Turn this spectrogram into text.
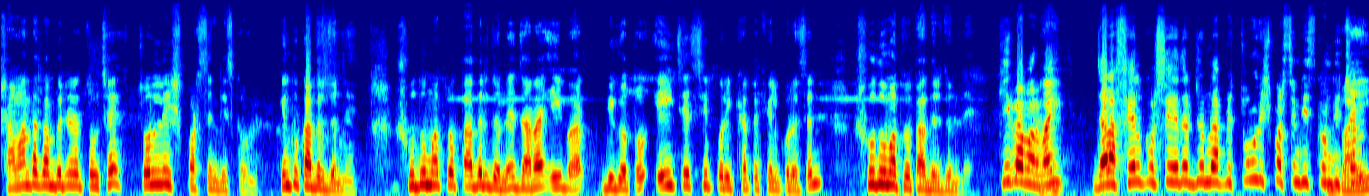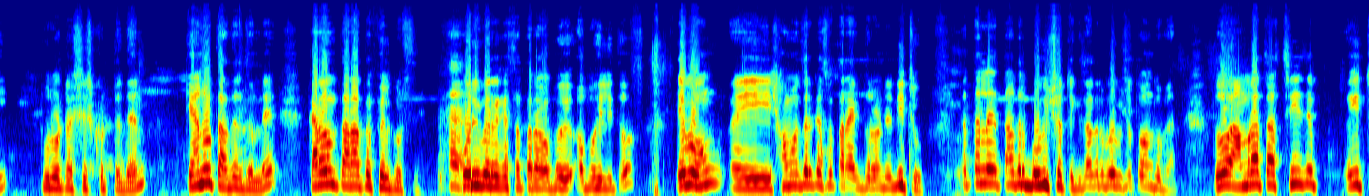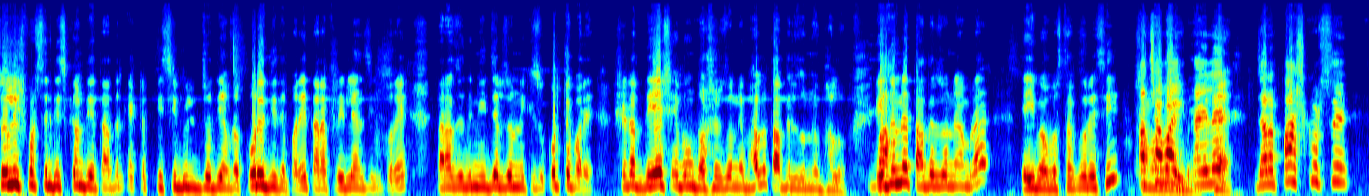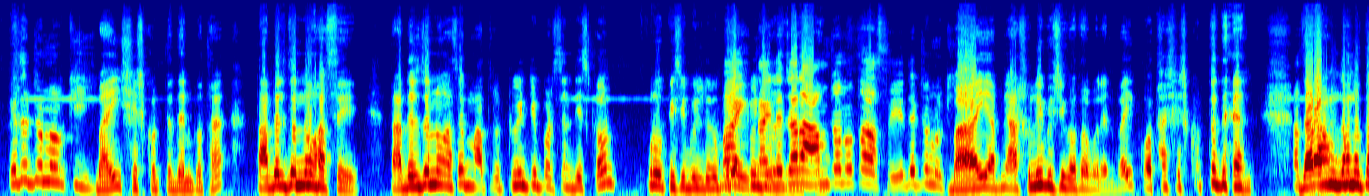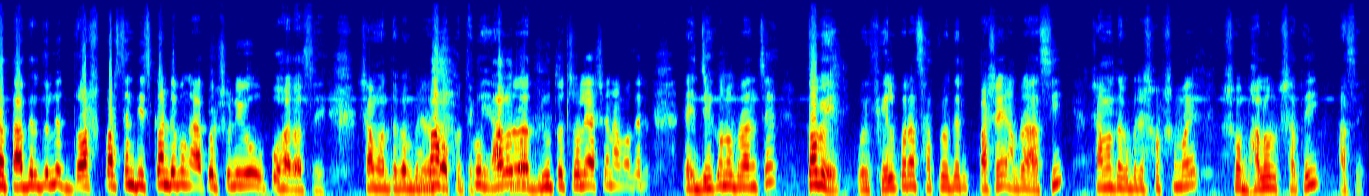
সামান্তা কম্পিউটারে চলছে চল্লিশ পার্সেন্ট ডিসকাউন্ট কিন্তু কাদের জন্য? শুধুমাত্র তাদের জন্য যারা এইবার বিগত এইচএসসি পরীক্ষাতে ফেল করেছেন শুধুমাত্র তাদের জন্য। কি ব্যাপার ভাই? যারা ফেল করছে এদের জন্য আপনি চল্লিশ পার্সেন্ট ডিসকাউন্ট দিচ্ছেন? ভাই পুরোটা শেষ করতে দেন। কেন তাদের জন্য? কারণ তারা তো ফেল করছে। হ্যাঁ। পরিবারের কাছে তারা অবহে- অবহেলিত। এবং এই সমাজের কাছে তারা এক ধরনের নিচু। তাহলে তাদের ভবিষ্যৎ কি? তাদের ভবিষ্যৎ অন্ধকার। তো আমরা চাচ্ছি যে এই চল্লিশ পার্সেন্ট ডিসকাউন্ট দিয়ে তাদেরকে একটা পিসি বিল যদি আমরা করে দিতে পারি তারা ফ্রিল্যান্সিং করে তারা যদি নিজের জন্য কিছু করতে পারে সেটা দেশ এবং দশের জন্য ভালো তাদের জন্য ভালো। এই জন্য তাদের জন্য আমরা এই ব্যবস্থা করেছি। আচ্ছা ভাই, তাইলে হ্যাঁ, যারা পাশ করছে এদের জন্য কি? ভাই শেষ করতে দেন কথা। তাদের জন্য আছে। তাদের জন্য আছে মাত্র টোয়েন্টি পার্সেন্ট ডিসকাউন্ট পুরো পিসি বিল্ডের উপরে তাইলে যারা। আমজনতা আছে এদের জন্য ভাই আপনি আসলেই বেশি কথা বলেন ভাই কথা শেষ করতে দেন। যারা আমজনতা তাদের জন্য দশ পার্সেন্ট ডিসকাউন্ট এবং আকর্ষণীয় উপহার আছে সামান্ত কম্পিউটার বাহ, পক্ষ থেকে। আপনারা দ্রুত চলে আসেন আমাদের যে কোনো ব্রাঞ্চে তবে ওই ফেল করা ছাত্রদের পাশে আমরা আছি সামান্ত কম্পিউটার সবসময় সব ভালোর সাথেই আছে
